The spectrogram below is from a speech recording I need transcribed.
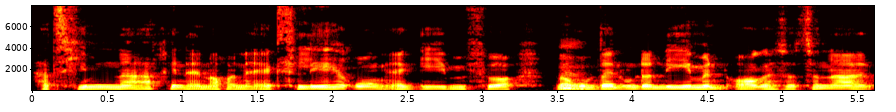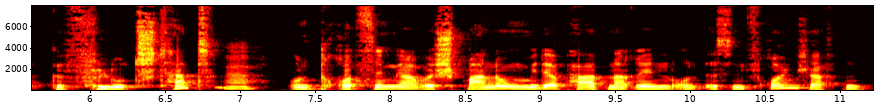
hat sich im Nachhinein auch eine Erklärung ergeben für, warum mhm. dein Unternehmen organisational geflutscht hat. Mhm und trotzdem gab es Spannung mit der Partnerin und es sind Freundschaften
